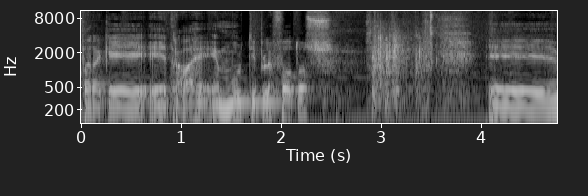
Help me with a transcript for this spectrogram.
para que eh, trabaje en múltiples fotos. Eh,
